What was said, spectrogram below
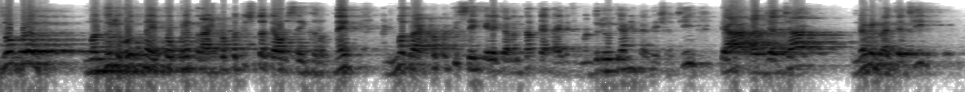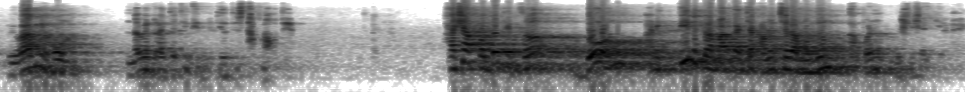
जोपर्यंत मंजुरी होत नाही तोपर्यंत राष्ट्रपती सुद्धा त्यावर सही करत नाहीत आणि मग राष्ट्रपती सही केल्याच्यानंतर त्या कायद्याची मंजुरी होती आणि त्या देशाची त्या राज्याच्या नवीन राज्याची विभागणी होऊन नवीन राज्याची निर्मिती होते स्थापना होते. अशा पद्धतीचं दोन आणि तीन क्रमांकाच्या अनुच्छेदामधून आपण विश्लेषण केलं आहे.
